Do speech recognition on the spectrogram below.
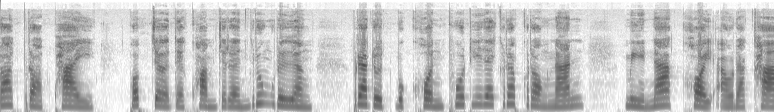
รอดปลอดภัย พบเจอแต่ความเจริญรุ่งเรือง ประดุดบุคคลผู้ที่ได้ครอบครองนั้น มีนาคคอยเอาราคา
